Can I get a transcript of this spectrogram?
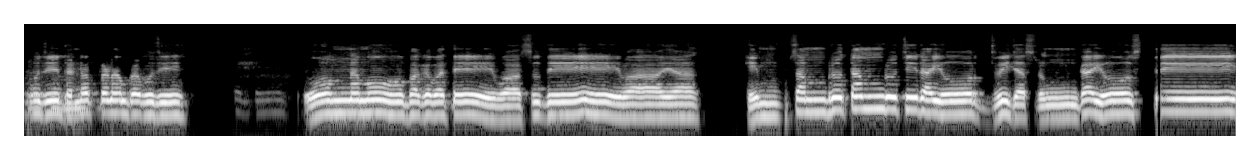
प्रभु जी दंडवत प्रणाम प्रभु जी ओम नमो भगवते वासुदेवाय। किं संवृतं रुचिरयोर्द्विजशृङ्गयोस्ते।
